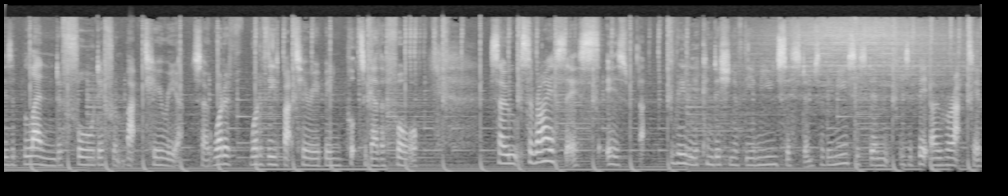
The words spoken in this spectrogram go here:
is a blend of four different bacteria. So what have, what have these bacteria been put together for? So psoriasis is really a condition of the immune system. So the immune system is a bit overactive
